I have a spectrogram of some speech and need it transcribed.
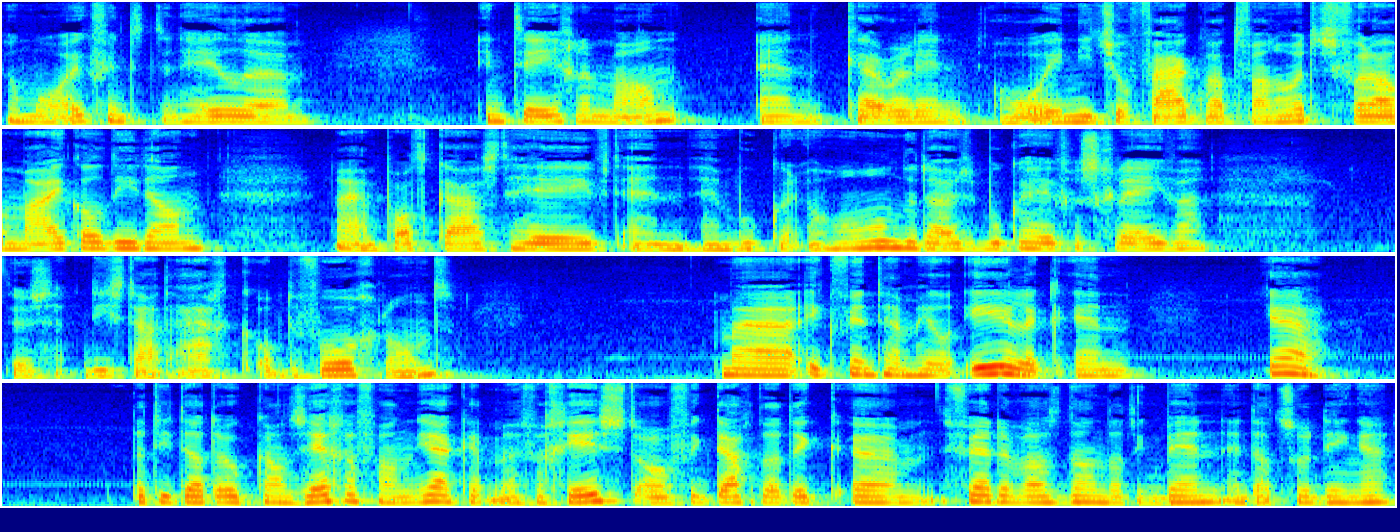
heel mooi. Ik vind het een heel uh, integere man. En Carolyn hoor je niet zo vaak wat van hoor. Het is vooral Michael die dan nou ja, een podcast heeft en, en boeken, honderdduizend boeken heeft geschreven. Dus die staat eigenlijk op de voorgrond. Maar ik vind hem heel eerlijk en ja, dat hij dat ook kan zeggen van ja, ik heb me vergist of ik dacht dat ik um, verder was dan dat ik ben en dat soort dingen.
